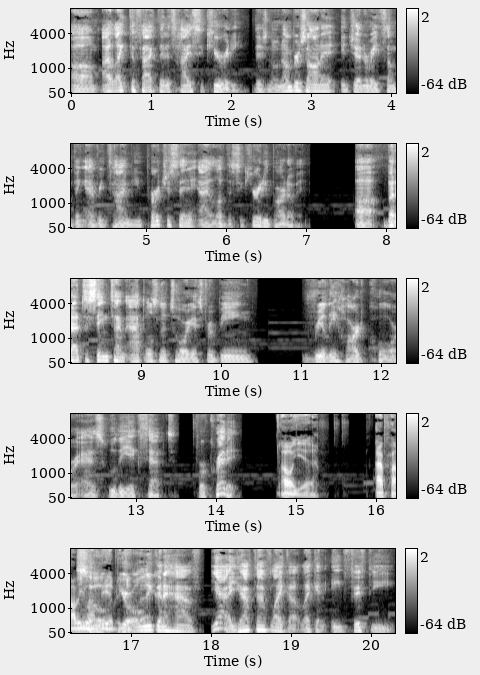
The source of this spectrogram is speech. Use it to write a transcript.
um, I like the fact that it's high security. There's no numbers on it. It generates something every time you purchase it. I love the security part of it. Uh, but at the same time, Apple's notorious for being really hardcore as who they accept for credit. Oh yeah, I probably so won't be able. To You're only going to have yeah, you have to have like a like an 850,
